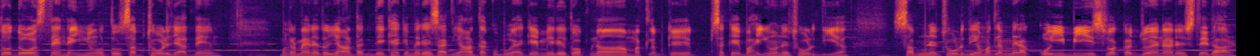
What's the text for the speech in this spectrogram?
तो दोस्त है, नहीं हो तो सब छोड़ जाते हैं। मगर मैंने तो यहाँ तक देखा कि मेरे साथ यहाँ तक हुआ है कि मेरे तो अपना मतलब के सके भाइयों ने छोड़ दिया, सबने छोड़ दिया। मतलब मेरा कोई भी इस वक्त जो है ना रिश्तेदार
